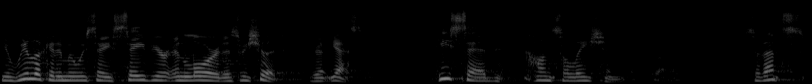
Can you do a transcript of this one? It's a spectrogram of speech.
you know, we look at him and we say Savior and Lord, as we should. Yes. He said consolation. That's right. So that's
